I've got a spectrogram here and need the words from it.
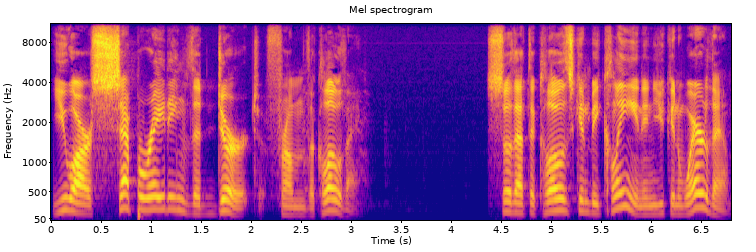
You are separating the dirt from the clothing so that the clothes can be clean and you can wear them.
